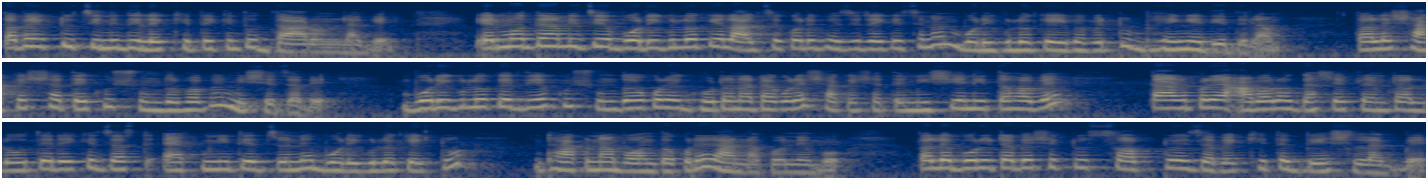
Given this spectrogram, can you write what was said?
তবে একটু চিনি দিলে খেতে কিন্তু দারুণ লাগে। এর মধ্যে আমি যে বড়িগুলোকে লালচে করে ভেজে রেখেছিলাম, বড়িগুলোকে এইভাবে একটু ভেঙে দিয়ে দিলাম। তাহলে শাকের সাথে খুব সুন্দরভাবে মিশে যাবে। বড়িগুলোকে দিয়ে খুব সুন্দর করে ঘোটানাটা করে শাকের সাথে মিশিয়ে নিতে হবে। তারপরে আবারও গ্যাসের ফ্লেমটা লোতে রেখে জাস্ট এক মিনিটের জন্য বড়িগুলোকে একটু ঢাকনা বন্ধ করে রান্না করে নেব। তাহলে বড়িটা বেশ একটু সফট হয়ে যাবে, খেতে বেশ লাগবে।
